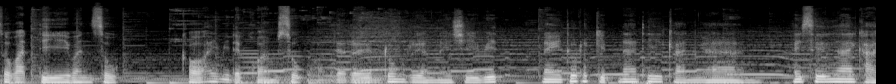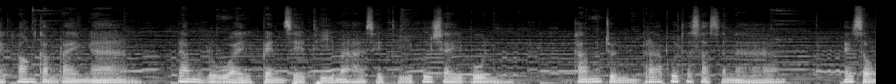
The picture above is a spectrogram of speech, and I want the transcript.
สวัสดีวันศุกร์ ขอให้มีแต่ความสุขความเจริญรุ่งเรืองในชีวิต ในธุรกิจหน้าที่การงาน ให้ซื้อง่ายขายคล่องกำไรงาม ร่ำรวยเป็นเศรษฐีมหาเศรษฐีผู้ใจบุญค้ำจุนพระพุทธศาสนา ให้สม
